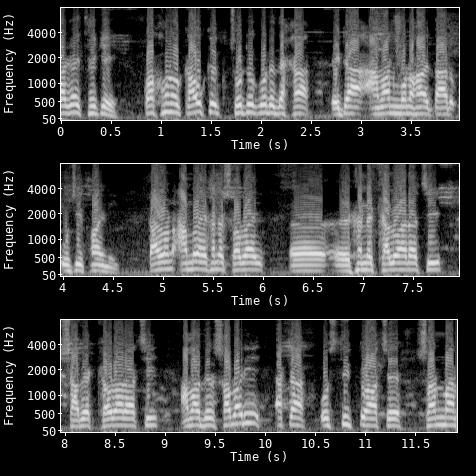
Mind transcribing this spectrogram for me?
জায়গায় থেকে কখনো কাউকে ছোট করে দেখা, এটা আমার মনে হয় তার উচিত হয়নি। কারণ আমরা এখানে সবাই এখানে খেলোয়াড় আছি, সাবেক খেলোয়াড় আছি, আমাদের সবারই একটা অস্তিত্ব আছে, সম্মান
